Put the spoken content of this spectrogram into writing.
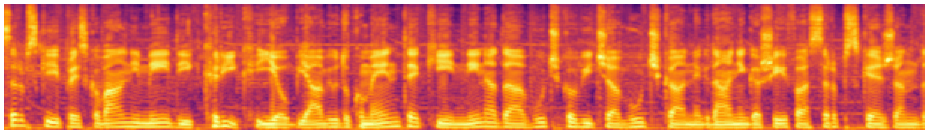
Srpski preiskovalni medij Krik je objavil dokumente, ki Nenada Vučkoviča Vučka, nekdanjega šefa srpske žand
